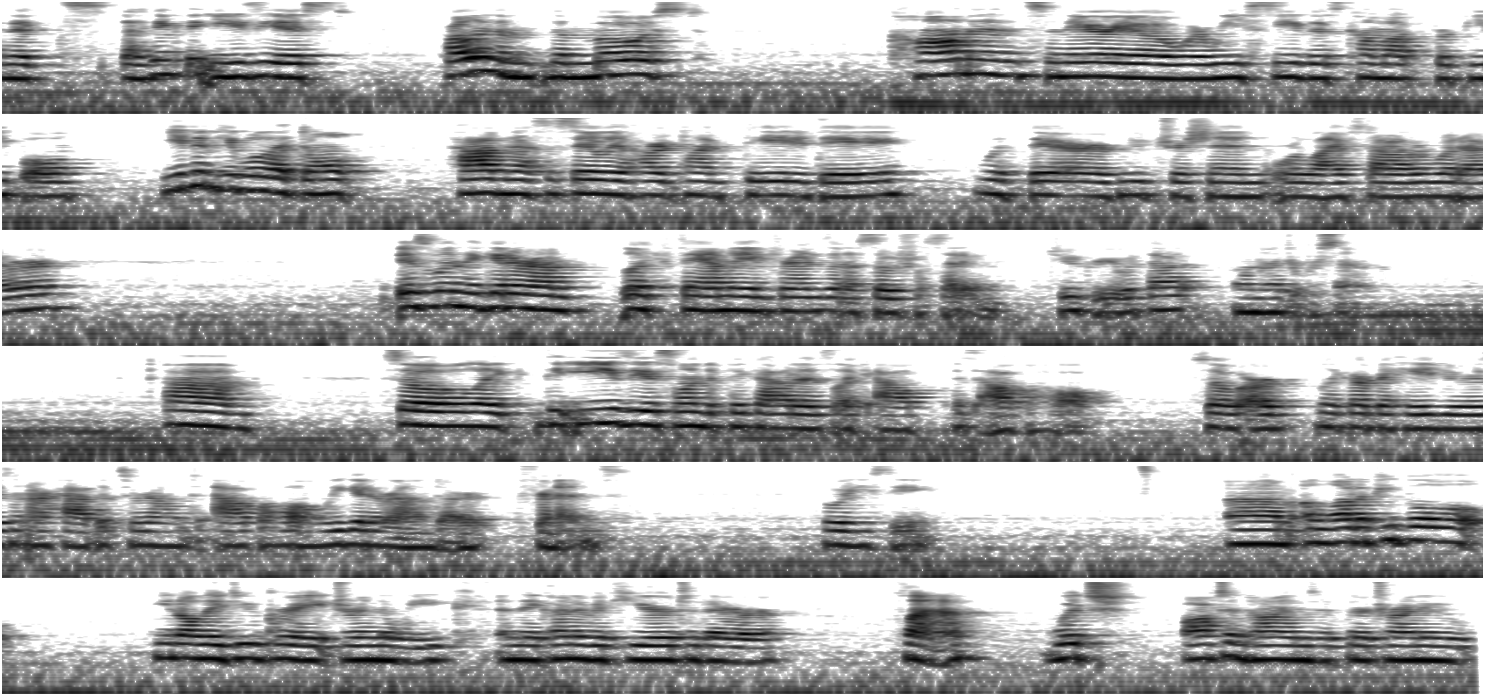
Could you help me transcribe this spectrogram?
and it's I think the easiest, probably the the most common scenario where we see this come up for people, even people that don't have necessarily a hard time day to day with their nutrition or lifestyle or whatever is when they get around like family and friends in a social setting. Do you agree with that? 100%. Um, so like the easiest one to pick out is like al- is alcohol. So our like our behaviors and our habits around alcohol, and we get around our friends. So what do you see? Um, a lot of people, you know, they do great during the week and they kind of adhere to their plan, which oftentimes, if they're trying to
